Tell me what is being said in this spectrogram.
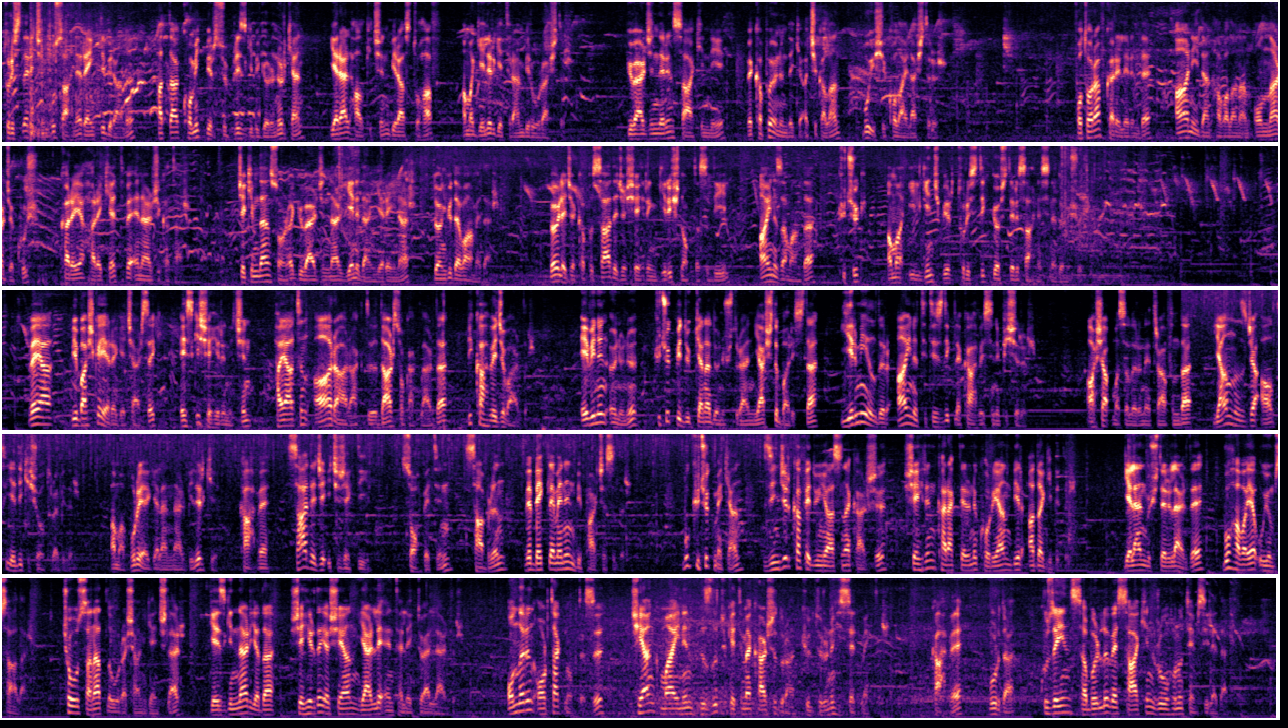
Turistler için bu sahne renkli bir anı, hatta komik bir sürpriz gibi görünürken, yerel halk için biraz tuhaf ama gelir getiren bir uğraştır. Güvercinlerin sakinliği ve kapı önündeki açık alan bu işi kolaylaştırır. Fotoğraf karelerinde aniden havalanan onlarca kuş kareye hareket ve enerji katar. Çekimden sonra güvercinler yeniden yere iner, döngü devam eder. Böylece kapı sadece şehrin giriş noktası değil, aynı zamanda küçük ama ilginç bir turistik gösteri sahnesine dönüşür. Veya bir başka yere geçersek, eski şehrin için hayatın ağır ağır aktığı dar sokaklarda bir kahveci vardır. Evinin önünü küçük bir dükkana dönüştüren yaşlı barista, 20 yıldır aynı titizlikle kahvesini pişirir. Ahşap masaların etrafında yalnızca 6-7 kişi oturabilir. Ama buraya gelenler bilir ki kahve sadece içecek değil, sohbetin, sabrın ve beklemenin bir parçasıdır. Bu küçük mekan, zincir kafe dünyasına karşı şehrin karakterini koruyan bir ada gibidir. Gelen müşteriler de bu havaya uyum sağlar. Çoğu sanatla uğraşan gençler, gezginler ya da şehirde yaşayan yerli entelektüellerdir. Onların ortak noktası, Chiang Mai'nin hızlı tüketime karşı duran kültürünü hissetmektir. Kahve, burada kuzeyin sabırlı ve sakin ruhunu temsil eder.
